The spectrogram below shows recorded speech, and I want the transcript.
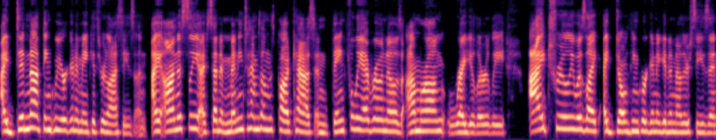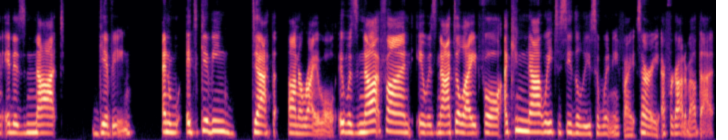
I did not think we were going to make it through last season. I honestly, I've said it many times on this podcast, and thankfully, everyone knows I'm wrong regularly. I truly was like, I don't think we're going to get another season. It is not giving, and it's giving death on arrival. It was not fun. It was not delightful. I cannot wait to see the Lisa Whitney fight. Sorry, I forgot about that.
